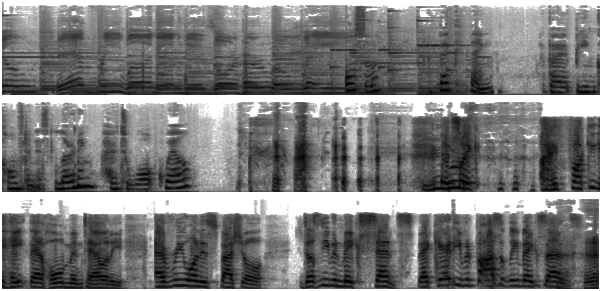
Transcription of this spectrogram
Everyone in his or her own way. Also, a big thing about being confident is learning how to walk well. It's like I fucking hate that whole mentality. Everyone is special. Doesn't even make sense. That can't even possibly make sense. and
